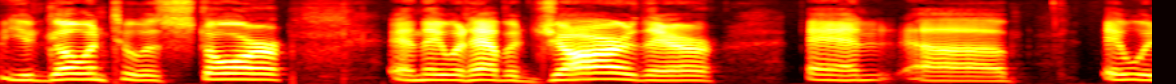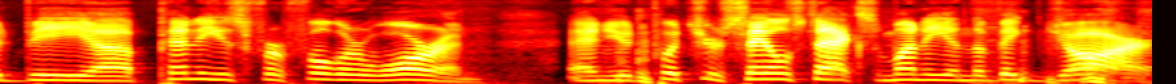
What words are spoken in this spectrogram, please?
you'd go into a store, and they would have a jar there, and uh, it would be uh, pennies for Fuller Warren. And you'd put your sales tax money in the big jar,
